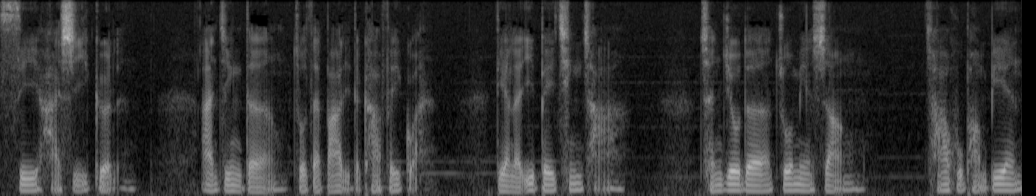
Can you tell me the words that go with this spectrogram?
C 还是一个人，安静地坐在巴黎的咖啡馆，点了一杯清茶。陈旧的桌面上，茶壶旁边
